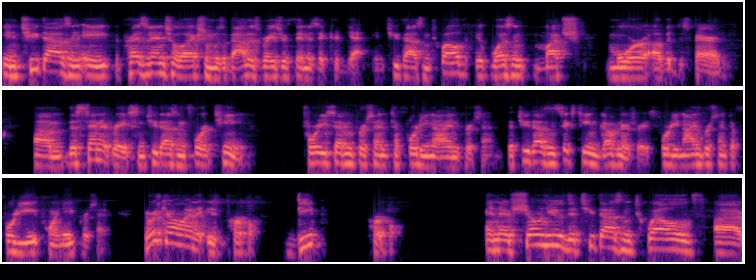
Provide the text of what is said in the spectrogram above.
in 2008, the presidential election was about as razor thin as it could get. In 2012, it wasn't much more of a disparity. Um, the Senate race in 2014, 47% to 49%. The 2016 governor's race, 49% to 48.8%. North Carolina is purple, deep purple. And I've shown you the 2012 uh,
